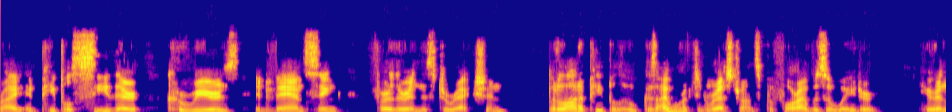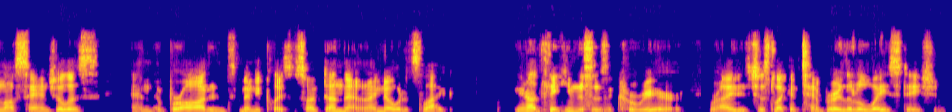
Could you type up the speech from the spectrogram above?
right? And people see their careers advancing further in this direction. But a lot of people who, because I worked in restaurants before, I was a waiter here in Los Angeles and abroad and many places. So I've done that and I know what it's like. You're not thinking this is a career, right? It's just like a temporary little way station.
